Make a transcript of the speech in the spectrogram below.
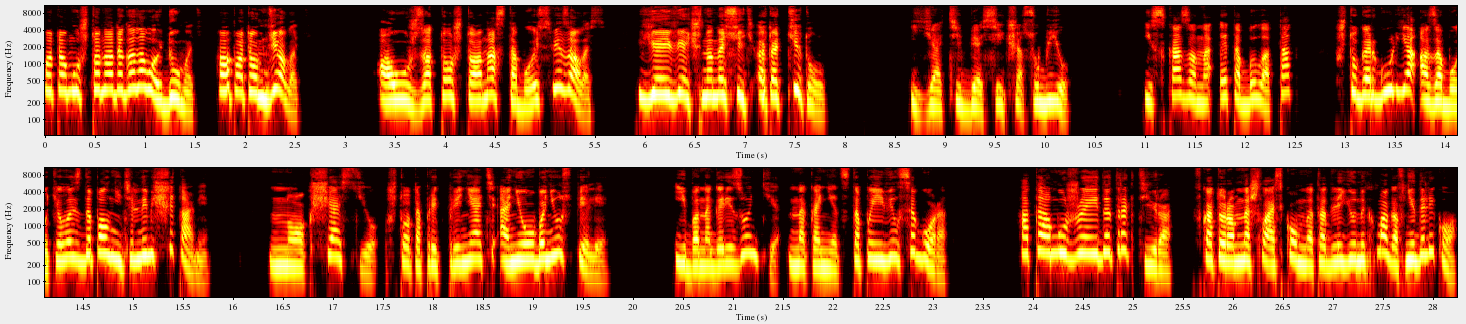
Потому что надо головой думать, а потом делать. А уж за то, что она с тобой связалась, ей вечно носить этот титул. Я тебя сейчас убью. И сказано это было так, что Горгулья озаботилась дополнительными счетами. Но, к счастью, что-то предпринять они оба не успели, ибо на горизонте наконец-то появился город. А там уже и до трактира, в котором нашлась комната для юных магов недалеко.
